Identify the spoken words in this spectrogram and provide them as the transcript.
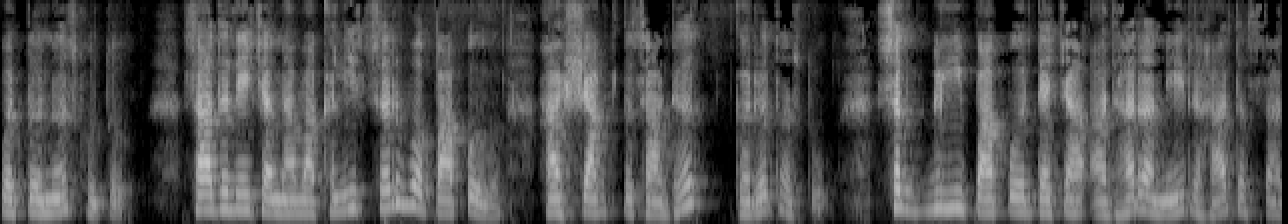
पतनच होतं. साधनेच्या नावाखाली सर्व पाप हा शाक्त साधक करत असतो. सगळी पाप त्याच्या आधाराने राहत असतात.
